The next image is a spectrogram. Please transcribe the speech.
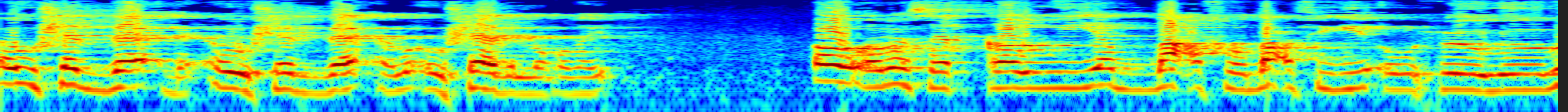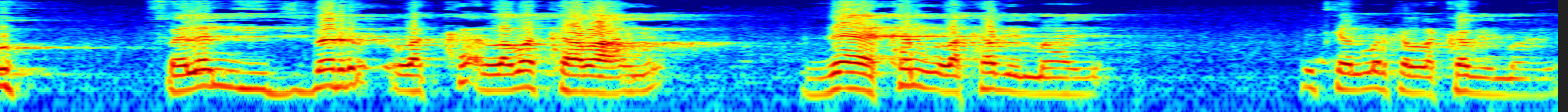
ow shadda ow shadda ama ow shaad noqday ow amase qawiya dacfu dacfigii ou xoogoobo falam yujbar lama kabaayo. Daakan la kabi maayo. Midkan marka la kabi maayo.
